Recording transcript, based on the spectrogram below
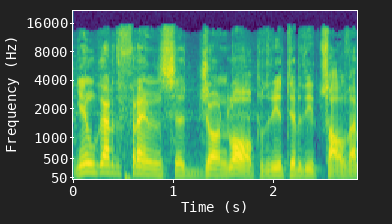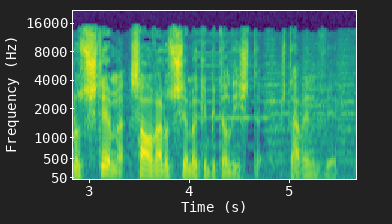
E em lugar de França, John Law poderia ter dito salvar o sistema, salvar o sistema capitalista. Está bem de ver.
